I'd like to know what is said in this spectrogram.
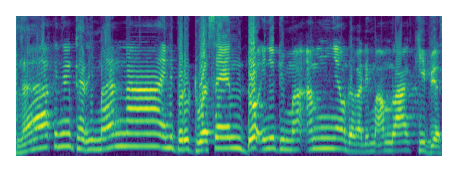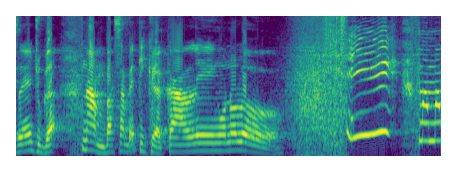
Lah, kenyang dari mana? Ini baru dua sendok, ini di maamnya, udah nggak di maam lagi. Biasanya juga nambah sampai tiga kali, ngono loh. Ih, Mama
